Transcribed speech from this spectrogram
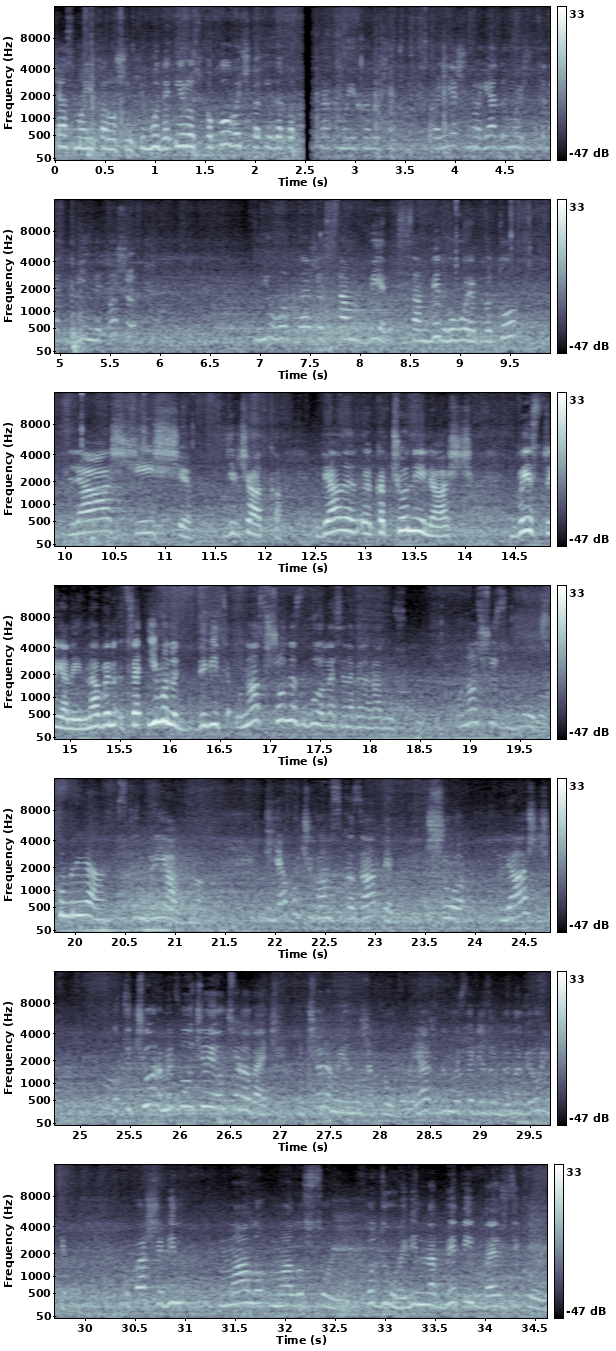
Зараз, мої хорошенькі, буде і розпаковочка, і запаковка. Мої хорошенькі. Звісно, я думаю, що це так він не то, що у нього навіть сам вид, сам вид говорить про то, лящище. Дівчатка, вяле, копчений лящ, вистояний на вин... Це іменно, дивіться, у нас, що в нас було, Леся, на виноградному суку? У нас щось було Скумбрія. скумбрія була. І я хочу вам сказати, що лящ, от вчора, ми отримали його вчора ввечері. Вчора ми його вже пробували. Я ж думаю, сьогодні зроблю нові ролики. По-перше, він мало-мало сольний. По-друге, він набитий весь зікрою.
